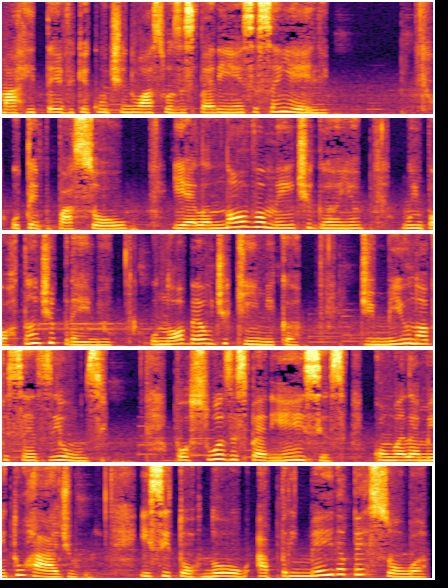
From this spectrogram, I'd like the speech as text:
Marie teve que continuar suas experiências sem ele. O tempo passou e ela novamente ganha um importante prêmio, o Nobel de Química, de 1911 por suas experiências com o elemento rádio e se tornou a primeira pessoa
